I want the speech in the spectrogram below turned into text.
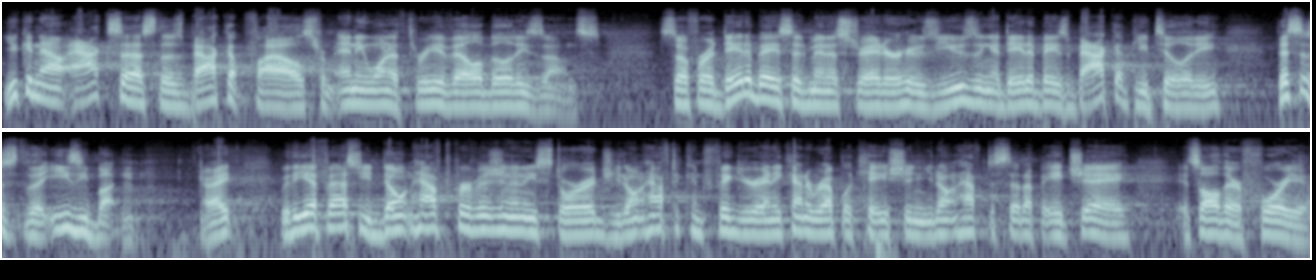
you can now access those backup files from any one of three availability zones. So for a database administrator who's using a database backup utility, this is the easy button. Right? With EFS, you don't have to provision any storage, you don't have to configure any kind of replication, you don't have to set up HA, it's all there for you.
